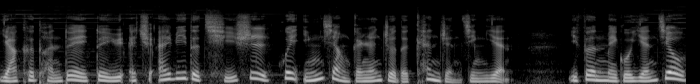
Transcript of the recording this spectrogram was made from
牙科团队对于 HIV 的歧视会影响感染者的看诊经验。一份美国研究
